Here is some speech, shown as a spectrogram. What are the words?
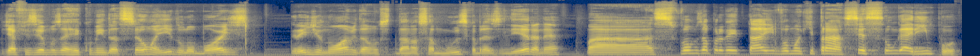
Já fizemos a recomendação aí do Loborges, grande nome da, da nossa música brasileira, né? Mas vamos aproveitar e vamos aqui para sessão garimpo.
